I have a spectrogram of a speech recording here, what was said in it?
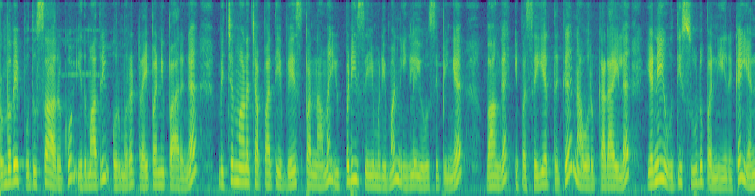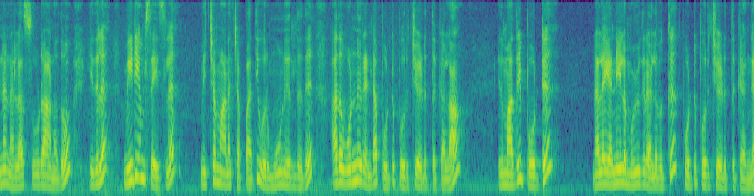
ரொம்பவே புதுசாக இருக்கும். இது மாதிரி ஒரு முறை ட்ரை பண்ணி பாருங்கள் மிச்சமான சப்பாத்தி வேஸ்ட் பண்ணாமல் இப்படியும் செய்ய முடியுமான்னு நீங்களே யோசிப்பீங்க. வாங்க இப்போ செய்யறதுக்கு நான் ஒரு கடாயில் எண்ணெயை ஊற்றி சூடு பண்ணியிருக்கேன். எண்ணெய் நல்லா சூடானதும் இதில் மீடியம் சைஸில் மிச்சமான சப்பாத்தி ஒரு மூணு இருந்தது. அதை ஒன்று ரெண்டாக போட்டு பொரித்து எடுத்துக்கலாம். இது மாதிரி போட்டு நல்லா எண்ணெயில் முழுகிற அளவுக்கு போட்டு பொரித்து எடுத்துக்கங்க.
